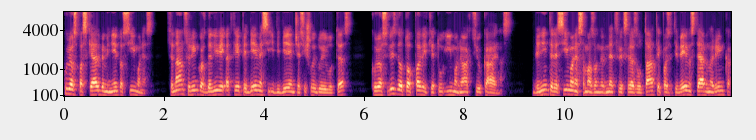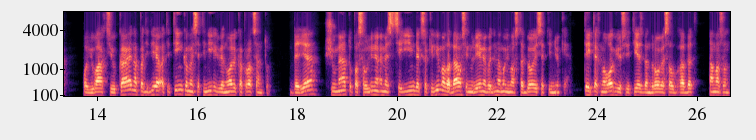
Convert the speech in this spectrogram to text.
kuriuos paskelbė minėtos įmonės, finansų rinkos dalyviai atkreipė dėmesį į didėjančias išlaidų eilutes, kurios vis dėlto paveikė tų įmonių akcijų kainas. Vienintelės įmonės Amazon ir Netflix rezultatai pozityviai nustebino rinką, o jų akcijų kaina padidėjo atitinkamai 7 ir 11 procentų. Beje, šių metų pasaulinio MSCI indekso kilimą labiausiai nulėmė vadinamoji nuostabioji septyniukė. Tai technologijų srities bendrovės Alphabet, Amazon,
